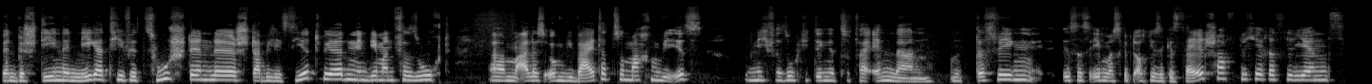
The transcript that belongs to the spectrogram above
wenn bestehende negative Zustände stabilisiert werden, indem man versucht, ähm, alles irgendwie weiterzumachen, wie ist, und nicht versucht, die Dinge zu verändern. Und deswegen ist es eben, es gibt auch diese gesellschaftliche Resilienz,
